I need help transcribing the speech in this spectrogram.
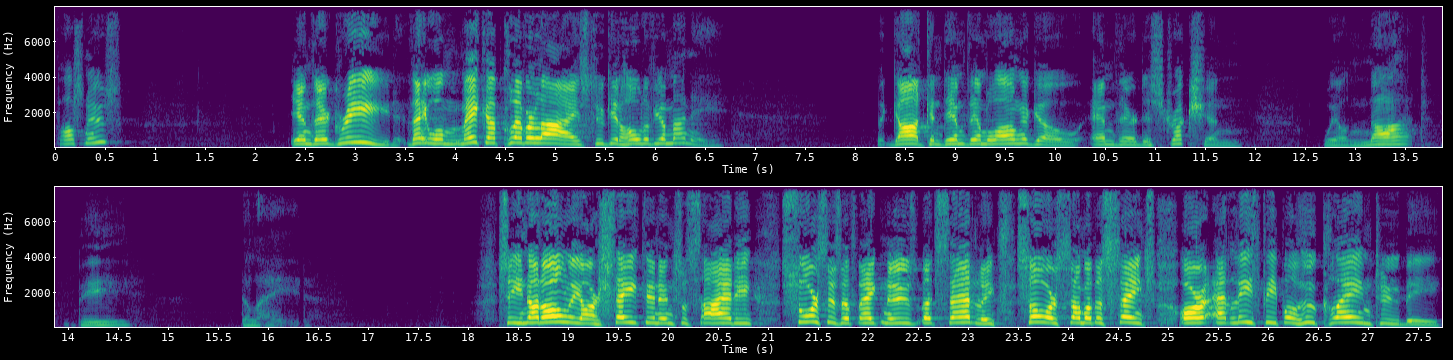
False news? In their greed, they will make up clever lies to get hold of your money. But God condemned them long ago, and their destruction will not be delayed. See, not only are Satan and society sources of fake news, but sadly, so are some of the saints, or at least people who claim to be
